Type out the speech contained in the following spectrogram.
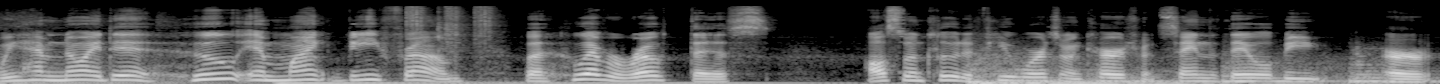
We have no idea who it might be from, but whoever wrote this also included a few words of encouragement saying that they will be, or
